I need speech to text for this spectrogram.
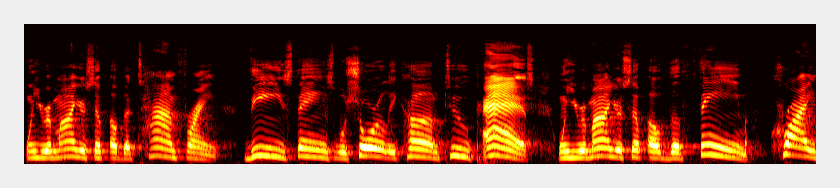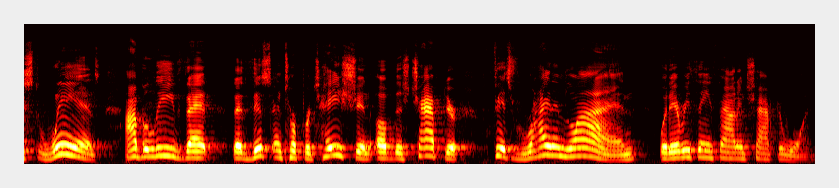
When you remind yourself of the time frame, these things will surely come to pass. When you remind yourself of the theme, Christ wins. I believe that, that this interpretation of this chapter fits right in line with everything found in chapter one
